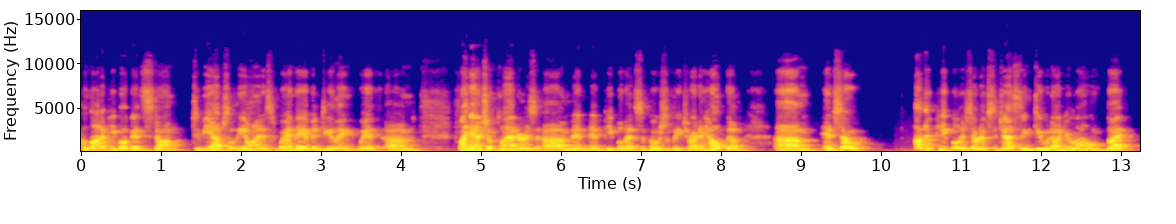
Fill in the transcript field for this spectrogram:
A lot of people have been stung, to be absolutely honest, when they have been dealing with. Um, financial planners um, and, and people that supposedly try to help them. Um, and so other people are sort of suggesting do it on your own, but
